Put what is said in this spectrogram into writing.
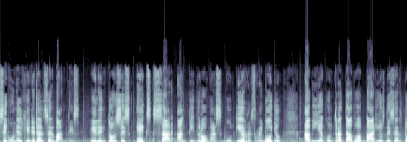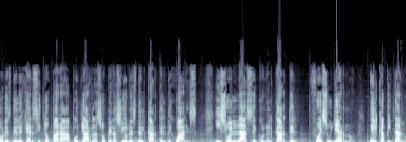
Según el general Cervantes, el entonces ex zar antidrogas Gutiérrez Rebollo había contratado a varios desertores del ejército para apoyar las operaciones del cártel de Juárez, y su enlace con el cártel fue su yerno, el capitán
